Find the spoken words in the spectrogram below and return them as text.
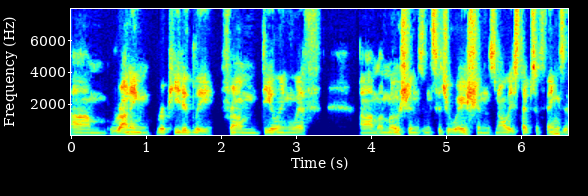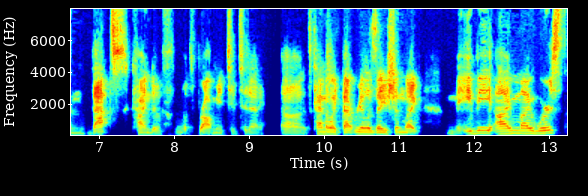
um, running repeatedly from dealing with um, emotions and situations and all these types of things. And that's kind of what's brought me to today. Uh, it's kind of like that realization like maybe i'm my worst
